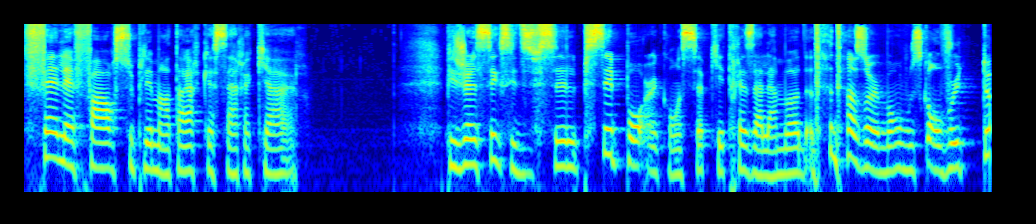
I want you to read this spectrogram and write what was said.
Fais l'effort supplémentaire que ça requiert. Puis je le sais que c'est difficile, puis c'est pas un concept qui est très à la mode dans un monde où ce qu'on veut tout,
